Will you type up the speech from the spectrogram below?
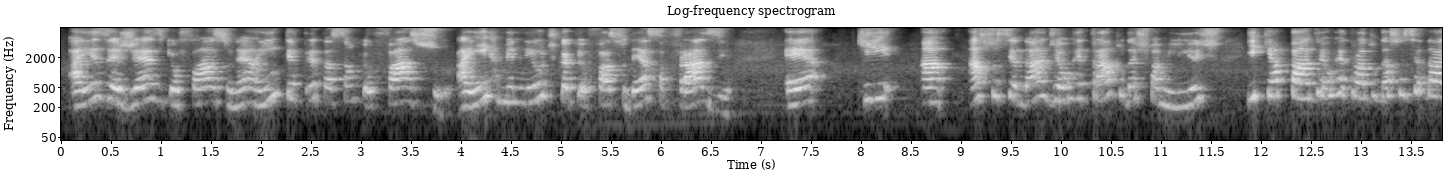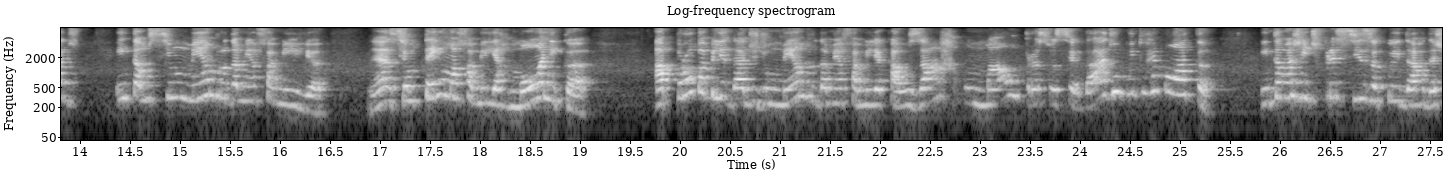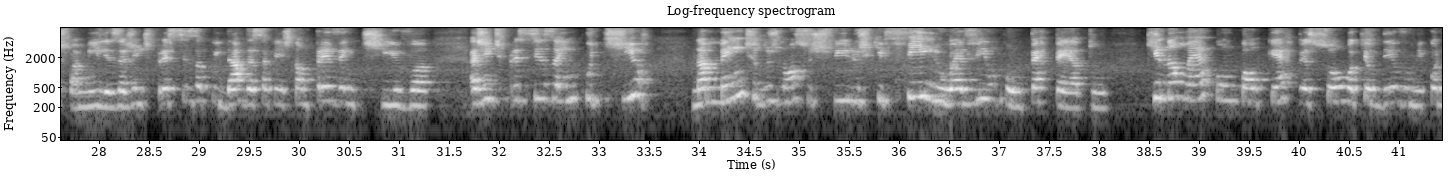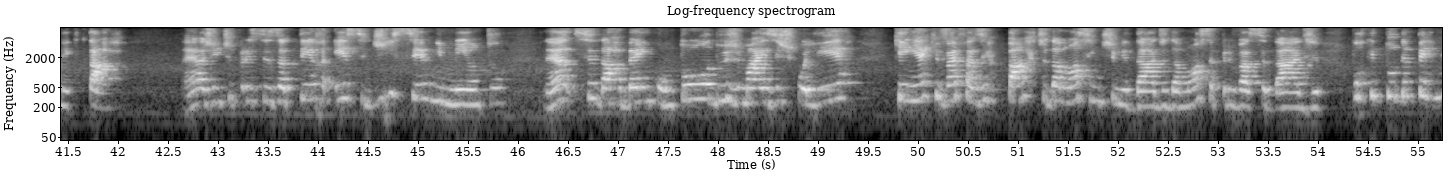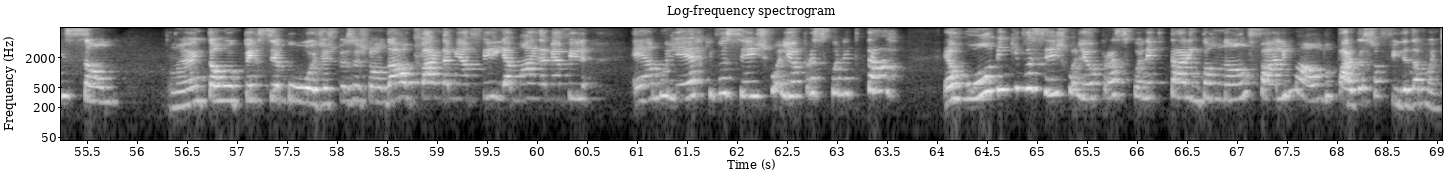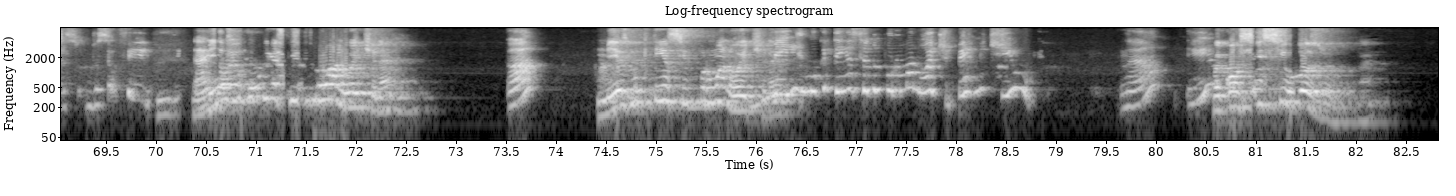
a exegese que eu faço, né, a interpretação que eu faço, a hermenêutica que eu faço dessa frase é que a, a sociedade é o retrato das famílias e que a pátria é o retrato da sociedade. Então, se um membro da minha família, né, se eu tenho uma família harmônica, a probabilidade de um membro da minha família causar um mal para a sociedade é muito remota. Então a gente precisa cuidar das famílias, a gente precisa cuidar dessa questão preventiva, a gente precisa incutir na mente dos nossos filhos que filho é vínculo perpétuo, que não é com qualquer pessoa que eu devo me conectar. Né? A gente precisa ter esse discernimento, né? se dar bem com todos, mas escolher quem é que vai fazer parte da nossa intimidade, da nossa privacidade, porque tudo é permissão. Né? Então eu percebo hoje as pessoas falando: ah, o pai da minha filha, a mãe da minha filha. É a mulher que você escolheu para se conectar. É o homem que você escolheu para se conectar. Então não fale mal do pai da sua filha, da mãe do seu filho. Né? Mesmo então, eu... que tenha sido por uma noite, né? Hã? Mesmo que tenha sido por uma noite, né? Mesmo que tenha sido por uma noite, permitiu. Né? E... Foi consciencioso. Né?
